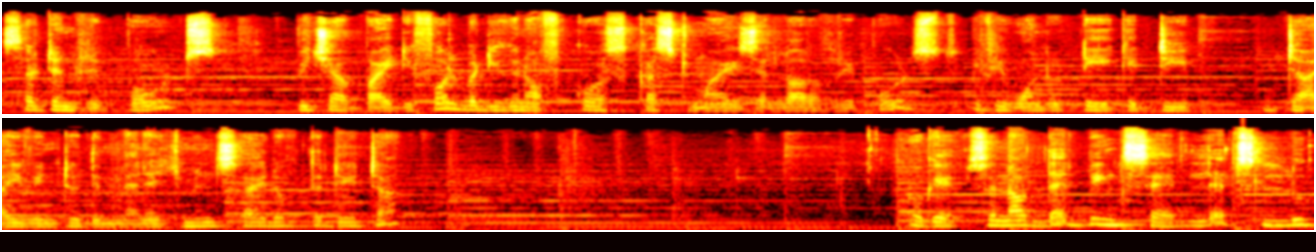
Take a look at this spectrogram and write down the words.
certain reports which are by default, but you can of course customize a lot of reports if you want to take a deep dive into the management side of the data. Okay, so now that being said, let's look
